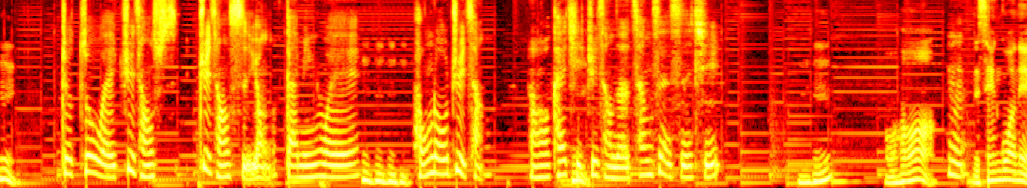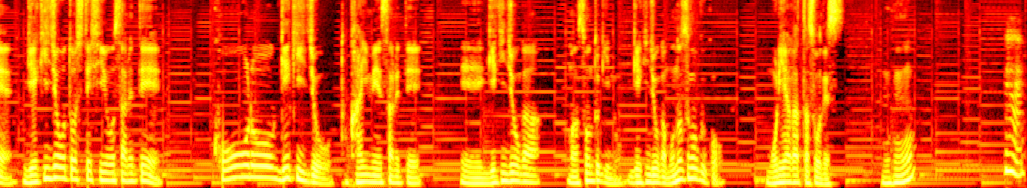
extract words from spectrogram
嗯。就作为剧场剧场使用改名为红楼剧场然后开启剧场的昌盛时期。嗯哼。あはー嗯で、戦後はね、劇場として使用されて、功労劇場と改名されて、えー劇場が、まあその時の劇場がものすごくこう、盛り上がったそうです。うんふん嗯，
